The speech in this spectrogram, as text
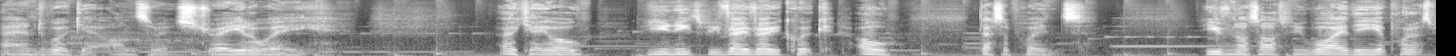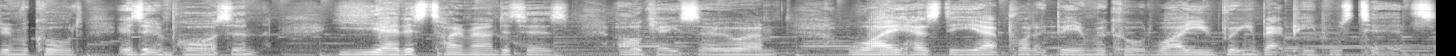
and we'll get onto it straight away. Okay, well, you need to be very, very quick. Oh, that's a point. You've not asked me why the product's been recalled. Is it important? Yeah, this time round it is. Okay, so um, why has the uh, product been recalled? Why are you bringing back people's tits?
